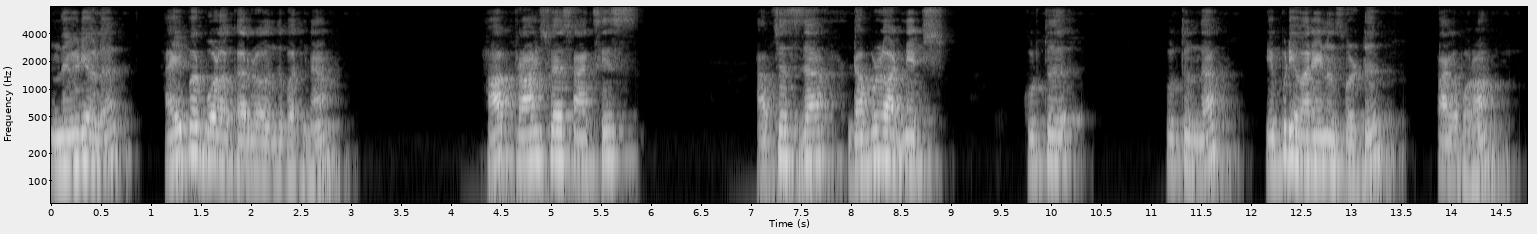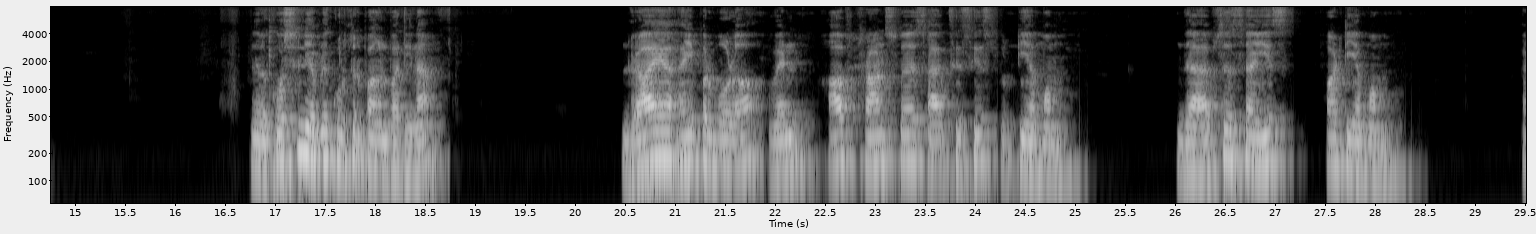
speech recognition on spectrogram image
இந்த வீடியோவில் ஹைப்பர்போலா கர்வை வந்து பார்த்தீங்கன்னா half transverse axis abscissa double ordinate கொடுத்து கொடுத்துருந்தா எப்படி வரையணும்னு சொல்லிட்டு பார்க்க போகிறோம் இதில் கொஸ்டின் எப்படி கொடுத்துருப்பாங்கன்னு பார்த்தீங்கன்னா draw a when half half axis is is 50 mm. The abscissa is 40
